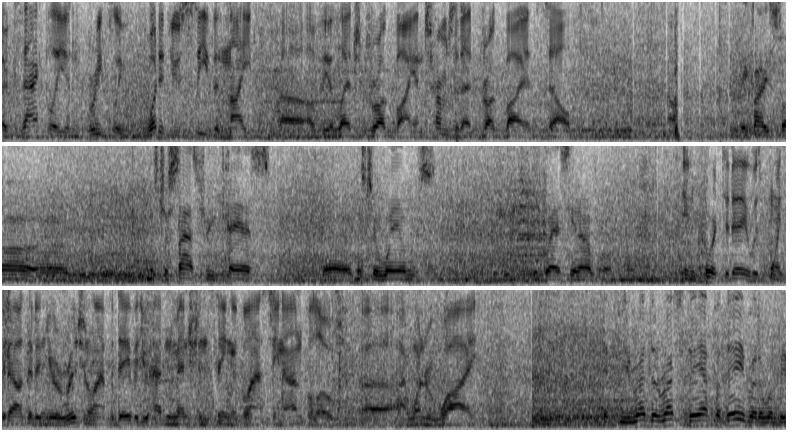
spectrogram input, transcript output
Exactly and briefly, what did you see the night uh, of the alleged drug buy in terms of that drug buy itself? I saw uh, Mr. Sostre pass uh, Mr. Williams the glassine envelope. In court today, it was pointed out that in your original affidavit, you hadn't mentioned seeing a glassine envelope. Uh, I wonder why. If you read the rest of the affidavit, it would be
